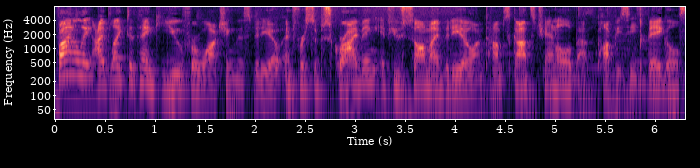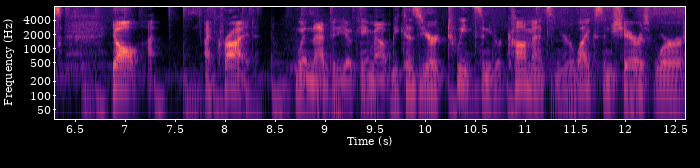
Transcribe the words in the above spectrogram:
Finally, I'd like to thank you for watching this video and for subscribing if you saw my video on Tom Scott's channel about poppy seed bagels. Y'all, I, I cried when that video came out because your tweets and your comments and your likes and shares were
